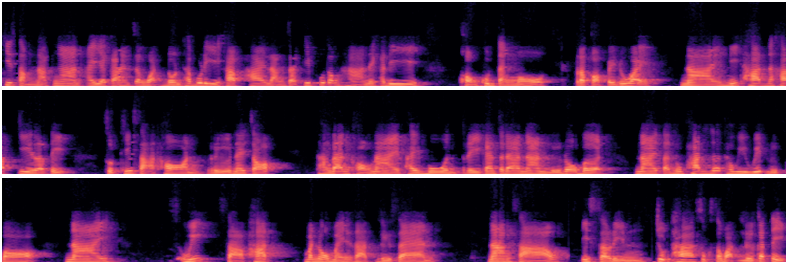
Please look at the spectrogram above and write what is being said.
ที่สำนักงานอายการจังหวัดนนทบุรีครับ ภายหลังจากที่ผู้ต้องหาในคดีของคุณแตงโม ประกอบไปด้วย นายนิทัศน์นะครับ กีรติสุทธิสาธรหรือนายจ๊อบ ทางด้านของนายไพบูลตรีการจนานันท์หรือโรเบิร์ตนายตนุพัฒน์เลิศทวีวิทย์หรือปอ นายวิสาพัฒน์มโนมัยรัตน์หรือแซน นางสาว อิสริน จุธาสุขสวัสดิ์หรือกติก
